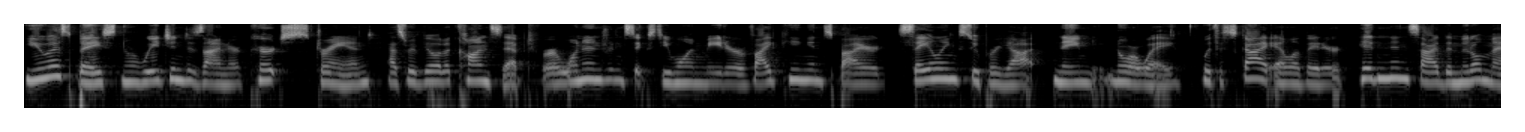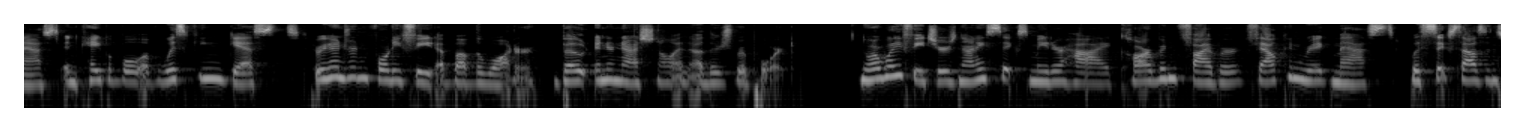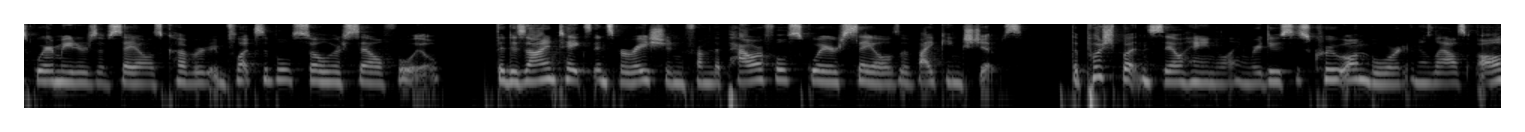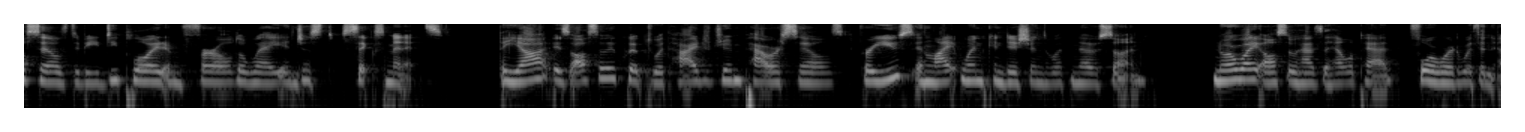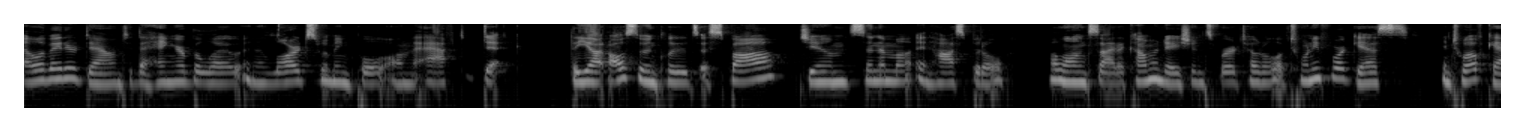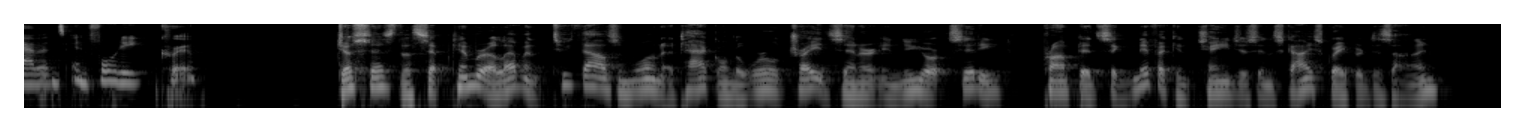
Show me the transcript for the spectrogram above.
US based Norwegian designer Kurt Strand has revealed a concept for a 161 meter Viking inspired sailing super yacht named Norway, with a sky elevator hidden inside the middle mast and capable of whisking guests 340 feet above the water, Boat International and others report. Norway features 96 meter high carbon fiber Falcon rig masts with 6,000 square meters of sails covered in flexible solar cell foil. The design takes inspiration from the powerful square sails of Viking ships. The push button sail handling reduces crew on board and allows all sails to be deployed and furled away in just six minutes. The yacht is also equipped with hydrogen power cells for use in light wind conditions with no sun. Norway also has a helipad forward with an elevator down to the hangar below and a large swimming pool on the aft deck. The yacht also includes a spa, gym, cinema, and hospital, alongside accommodations for a total of 24 guests in 12 cabins and 40 crew. Just as the September 11, 2001 attack on the World Trade Center in New York City prompted significant changes in skyscraper design,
